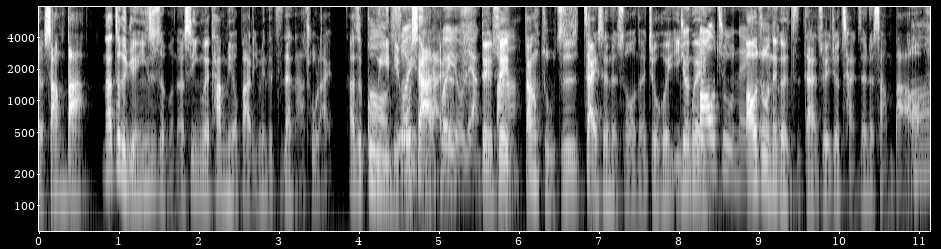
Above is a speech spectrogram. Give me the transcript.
的伤疤。那这个原因是什么呢？是因为他没有把里面的子弹拿出来，他是故意留下来的。对，所以当组织再生的时候呢，就会因为包住那包住那个子弹，所以就产生了伤疤哦。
